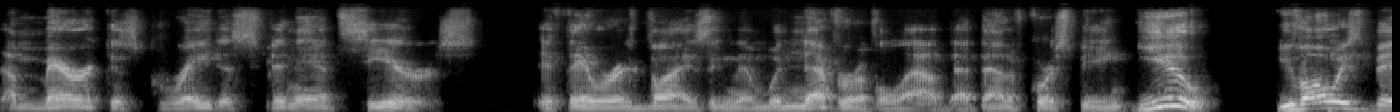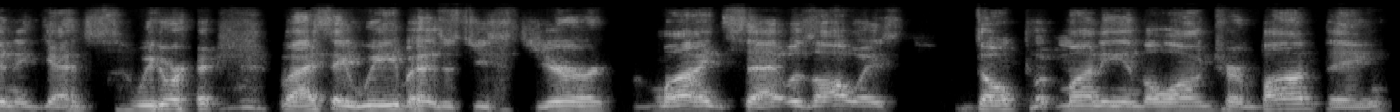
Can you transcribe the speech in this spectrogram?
America's greatest financiers, if they were advising them, would never have allowed that. That, of course, being you. You've always been against. We were. When I say we, but it's just your mindset was always don't put money in the long term bond thing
